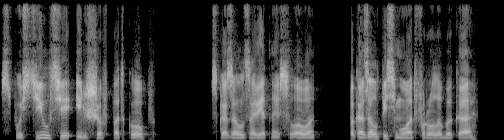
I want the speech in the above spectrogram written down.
Спустился Ильша в подкоп, сказал заветное слово, показал письмо от Фрола быка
